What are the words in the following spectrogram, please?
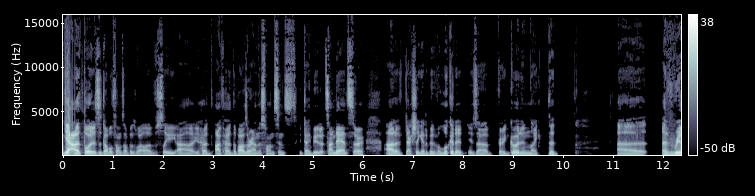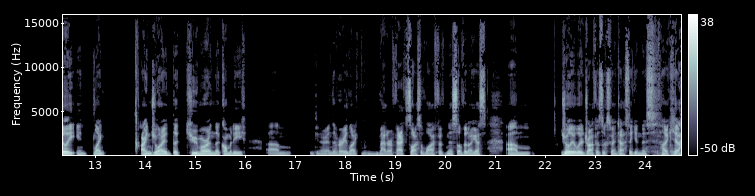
yeah, I thought it was a double thumbs up as well. Obviously, uh, heard I've heard the buzz around this one since it debuted at Sundance, so uh, to actually get a bit of a look at it is uh, very good and like the uh, I've really in, like I enjoyed the humor and the comedy, um, you know, and the very like matter of fact slice of lifeness of it. I guess um, Julia Louis Dreyfus looks fantastic in this. Like, yeah,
